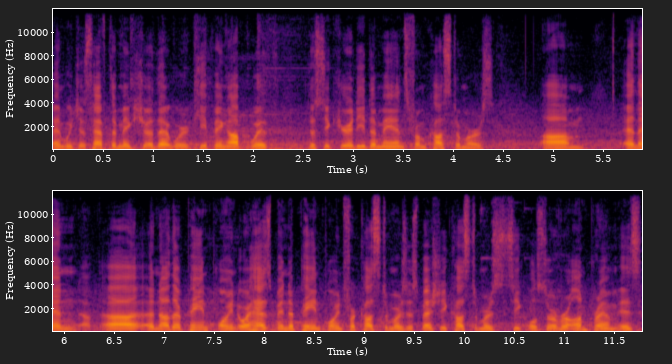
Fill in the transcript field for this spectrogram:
and we just have to make sure that we're keeping up with the security demands from customers. Um, and then uh, another pain point, or has been a pain point for customers, especially customers SQL Server on-prem, is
